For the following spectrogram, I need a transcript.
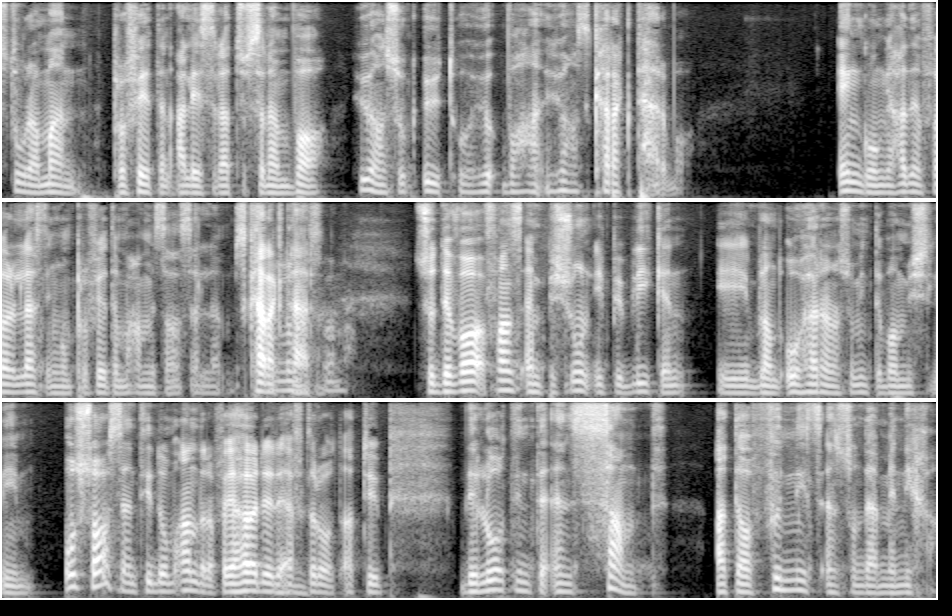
stora man, profeten alaihissalam var, hur han såg ut och hur, han, hur hans karaktär var. En gång jag hade en föreläsning om profeten Muhammeds karaktär. Så det var, fanns en person i publiken, i, bland åhörarna, som inte var muslim. Och sa sen till de andra, för jag hörde det mm. efteråt, att typ det låter inte ens sant att det har funnits en sån där människa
